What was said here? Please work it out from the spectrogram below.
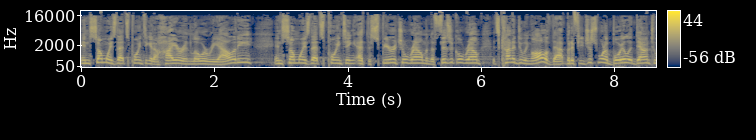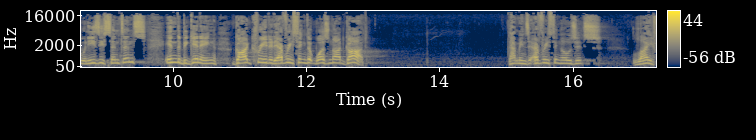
in some ways that's pointing at a higher and lower reality. In some ways that's pointing at the spiritual realm and the physical realm. It's kind of doing all of that. But if you just want to boil it down to an easy sentence, in the beginning, God created everything that was not God. That means everything owes its life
